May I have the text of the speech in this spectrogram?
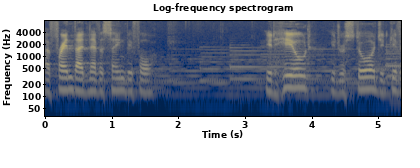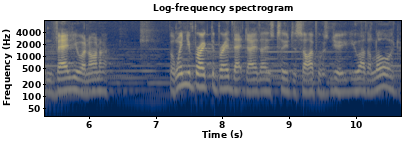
a friend they'd never seen before. You'd healed, you'd restored, you'd given value and honour. But when you broke the bread that day, those two disciples knew you are the Lord.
